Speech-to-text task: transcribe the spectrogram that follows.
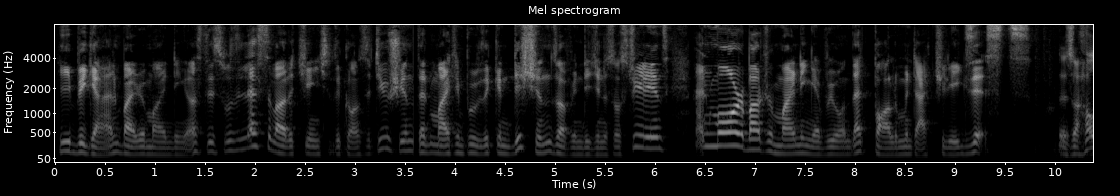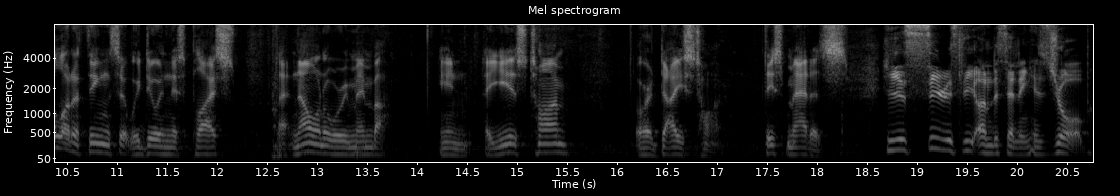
He began by reminding us this was less about a change to the Constitution that might improve the conditions of Indigenous Australians and more about reminding everyone that Parliament actually exists. There's a whole lot of things that we do in this place that no one will remember in a year's time or a day's time. This matters. He is seriously underselling his job.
